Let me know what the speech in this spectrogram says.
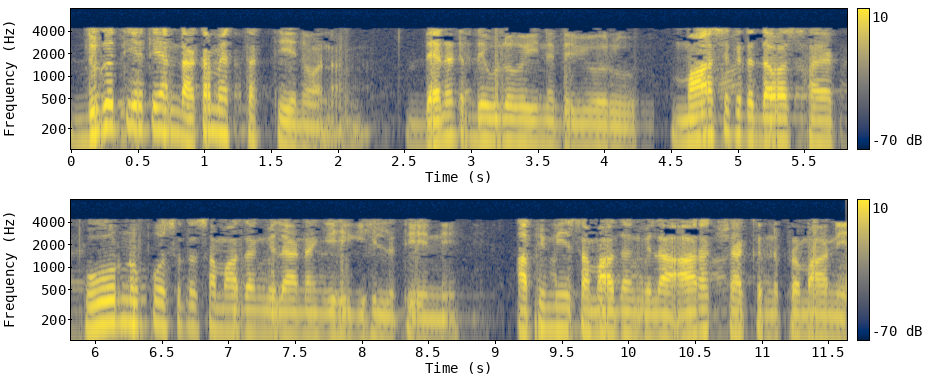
දුගතියට යන්න අකමැත්තක් තියෙනවා නම් දැනට දෙව්ලොවේ ඉන්න දෙවිවරු මාසෙකට දවස් 6ක් පූර්ණ උපෝසත සමාදන් වෙලා නම් එහි ගිහිල්ලා තියෙන්නේ. අපි මේ සමාදන් වෙලා ආරක්ෂා කරන ප්‍රමාණය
